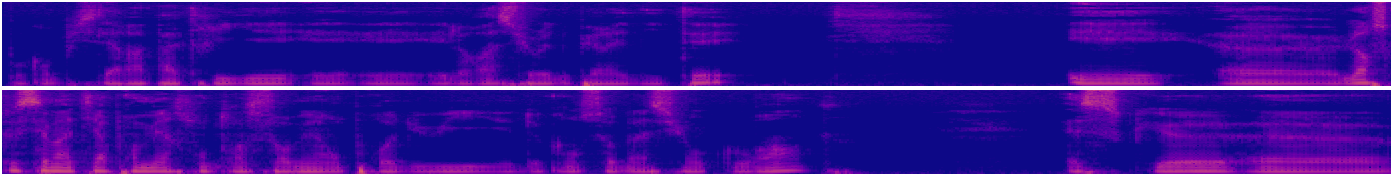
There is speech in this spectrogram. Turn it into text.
pour qu'on puisse les rapatrier et, et, leur assurer une pérennité? Et euh, lorsque ces matières premières sont transformées en produits de consommation courante, est-ce que euh,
